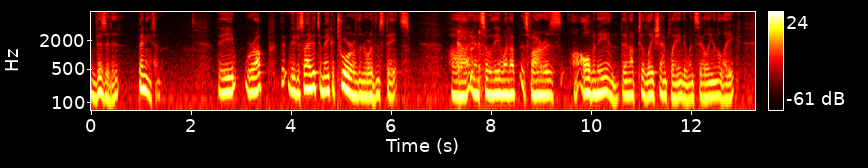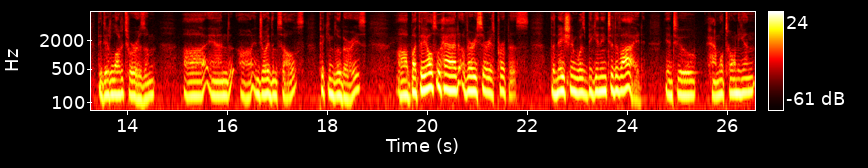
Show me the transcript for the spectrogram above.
visited Bennington. They were up, they decided to make a tour of the northern states. Uh, and so they went up as far as uh, Albany and then up to Lake Champlain. They went sailing in the lake. They did a lot of tourism uh, and uh, enjoyed themselves picking blueberries. Uh, but they also had a very serious purpose. The nation was beginning to divide into Hamiltonian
